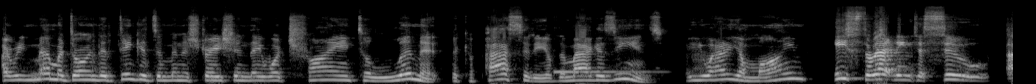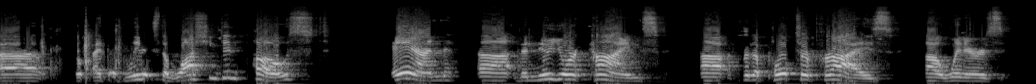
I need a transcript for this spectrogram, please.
I remember during the Dinkins administration, they were trying to limit the capacity of the magazines. Are you out of your mind? he's threatening to sue. Uh, I believe it's the Washington Post and uh, the New York Times uh, for the Pulitzer Prize uh, winners.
